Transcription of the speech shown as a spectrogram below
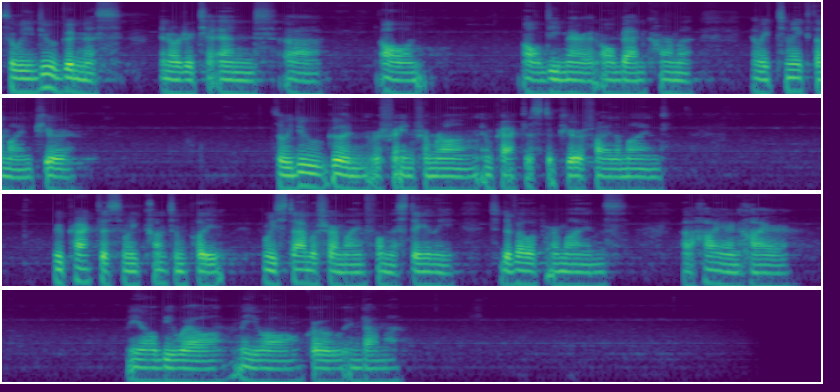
So we do goodness in order to end uh, all all demerit, all bad karma, and we, to make the mind pure. So we do good, refrain from wrong, and practice to purify the mind. We practice and we contemplate and we establish our mindfulness daily to develop our minds uh, higher and higher. May you all be well. May you all grow in Dhamma.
